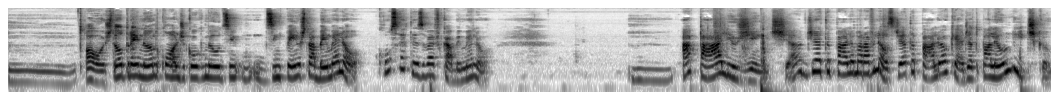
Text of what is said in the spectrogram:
Hum, ó, estou treinando com óleo de coco e meu desempenho está bem melhor. Com certeza vai ficar bem melhor. Hum, a palio, gente. A dieta palio é maravilhosa. Dieta palio é o quê? A dieta paleolítica.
